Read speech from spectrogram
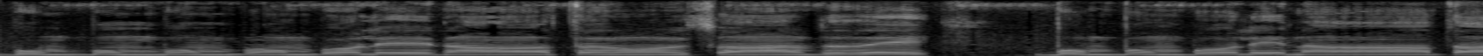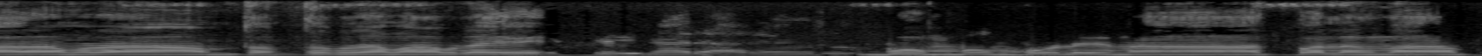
ಬುಮ್ ಬುಂ ಬುಂ ಬುಂ ಭೋಲೆನಾಥ ಸಾಧದೆ. ಬುಂ ಬುಮ್ ಭೋಲೆನಾಥ ರಾಮ ರಾಮ್ ತಮ್ ತಮ್ ರಾಮ ರಾಮ ರೇ. ಬುಮ್ ಬುಮ್ ಭೋಲೆನಾಥ್ ಬಲನಾಥ್.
